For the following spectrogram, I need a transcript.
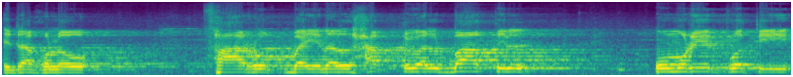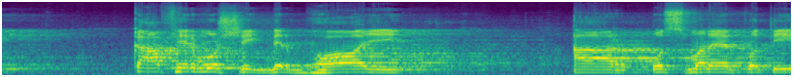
এটা হলো ফারুক বাইনাল হাক বাতিল। উমরের প্রতি কাফের মুশরিকদের ভয় আর ওসমানের প্রতি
